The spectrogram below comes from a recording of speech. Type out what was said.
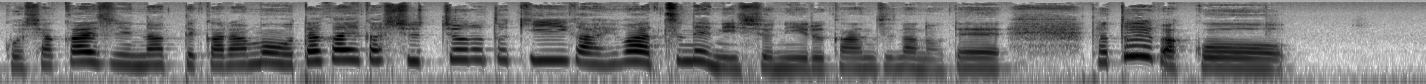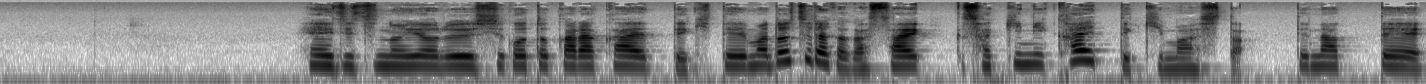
こう社会人になってからもお互いが出張の時以外は常に一緒にいる感じなので例えばこう平日の夜仕事から帰ってきて、まあ、どちらかが先に帰ってきました。ってなって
